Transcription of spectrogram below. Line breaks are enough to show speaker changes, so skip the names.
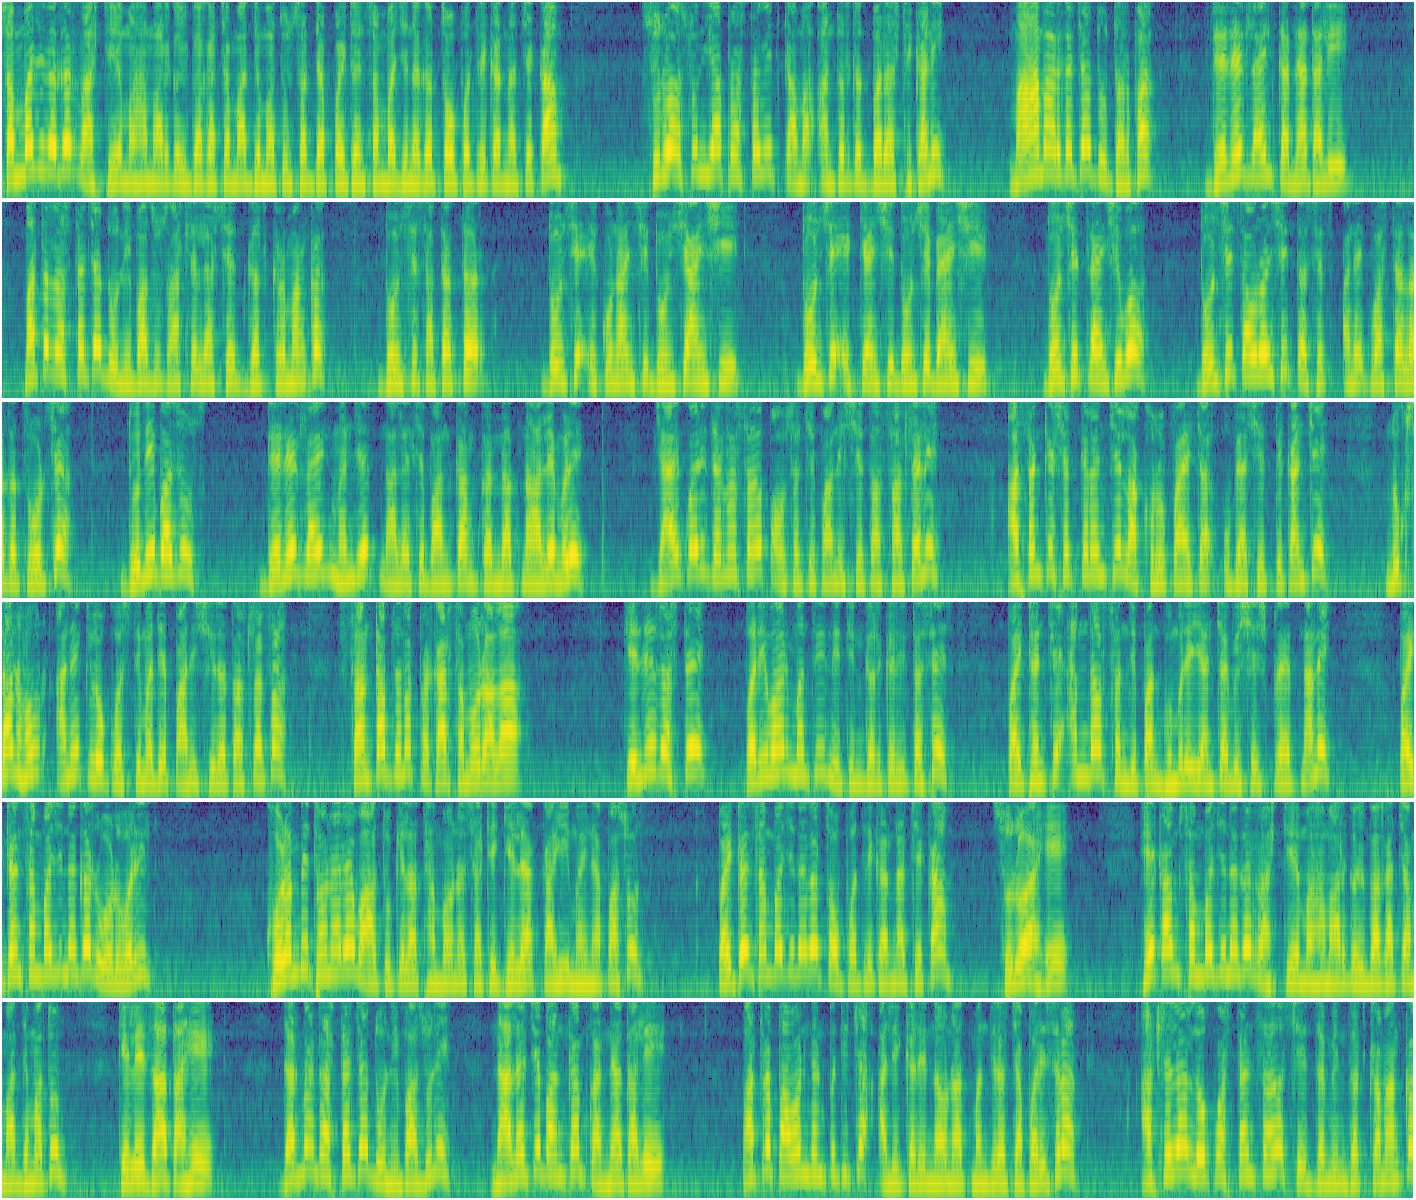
संभाजीनगर राष्ट्रीय महामार्ग विभागाच्या माध्यमातून सध्या पैठण संभाजीनगर चौपदरीकरणाचे काम सुरू असून या प्रस्तावित कामाअंतर्गत बऱ्याच ठिकाणी महामार्गाच्या दुतर्फा ड्रेनेज लाईन करण्यात आली. मात्र रस्त्याच्या दोन्ही बाजूस असलेल्या शेतगट क्रमांक दोनशे सत्याहत्तर दोनशे एकोणऐंशी दोनशे ऐंशी दोनशे एक्क्याऐंशी दोनशे ब्याऐंशी दोनशे त्र्याऐंशी व दोनशे चौऱ्याऐंशी तसेच अनेक वस्त्यालगत रोडच्या दोन्ही बाजूस ड्रेनेज लाईन म्हणजेच नाल्याचे बांधकाम करण्यात न आल्यामुळे जायकवाडी धरणासह पावसाचे पाणी शेतात साचल्याने असंख्य शेतकऱ्यांचे लाखो रुपयाच्या उभ्या शेतपिकांचे नुकसान होऊन अनेक लोक वस्तीमध्ये पाणी शिरत असल्याचा संतापजनक प्रकार समोर आला. केंद्रीय रस्ते परिवहन मंत्री नितीन गडकरी तसेच पैठणचे आमदार संदीपान भुमरे यांच्या विशेष प्रयत्नाने पैठण संभाजीनगर रोडवरील खोळंबीत होणाऱ्या वाहतुकीला थांबवण्यासाठी गेल्या काही महिन्यापासून पैठण संभाजीनगर चौपदरीकरणाचे काम सुरू आहे. हे काम संभाजीनगर राष्ट्रीय महामार्ग विभागाच्या माध्यमातून केले जात आहे. दरम्यान रस्त्याच्या दोन्ही बाजूने नाल्याचे बांधकाम करण्यात आले. मात्र पावन गणपतीच्या अलीकडे नवनाथ मंदिराच्या परिसरात असलेल्या लोकवस्त्यांसह शेतजमीन गट क्रमांक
